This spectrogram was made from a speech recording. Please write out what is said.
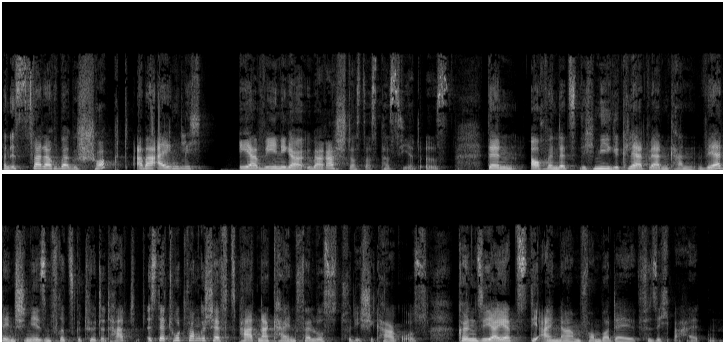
Man ist zwar darüber geschockt, aber eigentlich eher weniger überrascht, dass das passiert ist. Denn auch wenn letztlich nie geklärt werden kann, wer den Chinesen Fritz getötet hat, ist der Tod vom Geschäftspartner kein Verlust für die Chicagos. Können sie ja jetzt die Einnahmen vom Bordell für sich behalten.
